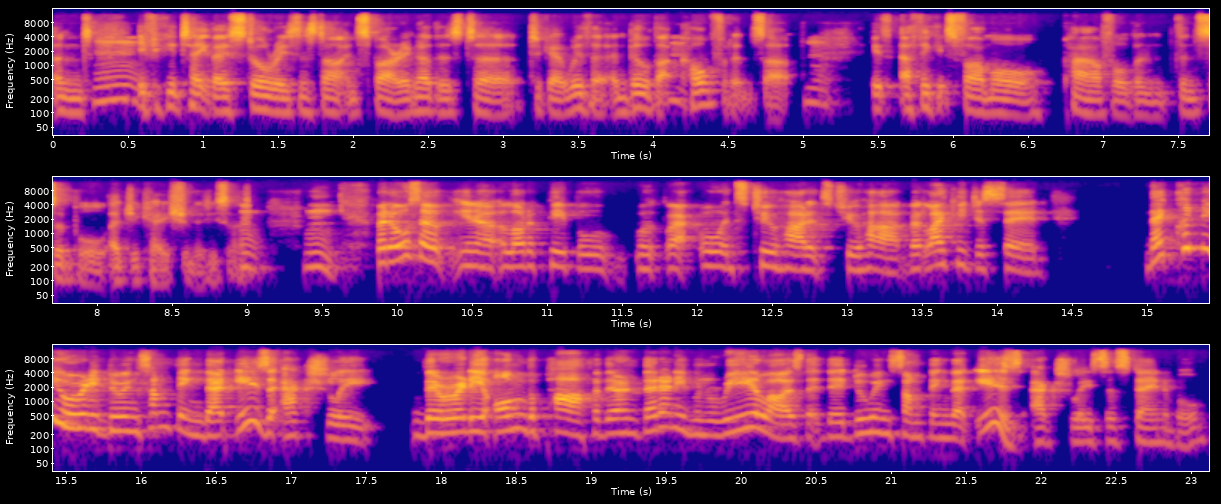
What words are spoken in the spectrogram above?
And mm. if you could take those stories and start inspiring others to to go with it and build that mm. confidence up, mm. it's I think it's far more powerful than than simple education, as you say. Mm. Mm. But also, you know, a lot of people were like, oh, it's too hard, it's too hard. But like you just said, they could be already doing something that is actually they're already on the path they they don't even realize that they're doing something that is actually sustainable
